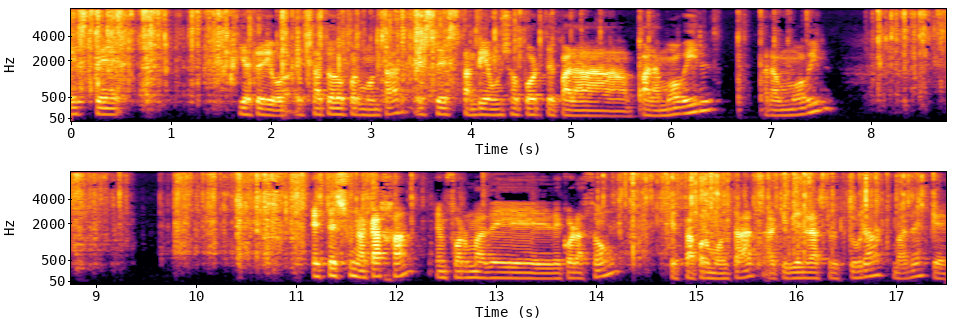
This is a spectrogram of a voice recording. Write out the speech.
Este, ya te digo, está todo por montar. Este es también un soporte para, para móvil, para un móvil. Este es una caja en forma de, corazón que está por montar. Aquí viene la estructura, ¿vale? Que,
